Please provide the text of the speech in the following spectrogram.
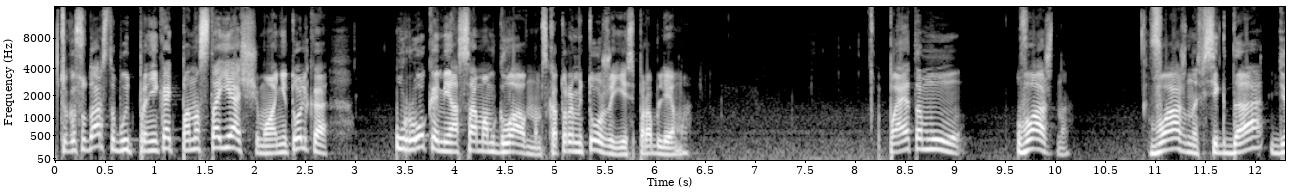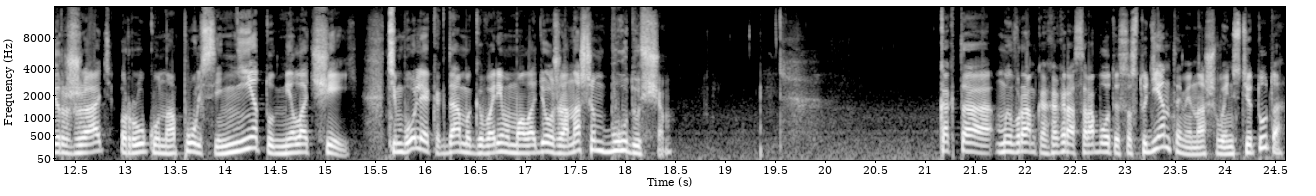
Что государство будет проникать по-настоящему, а не только уроками о самом главном, с которыми тоже есть проблема. Поэтому важно. Важно всегда держать руку на пульсе. Нету мелочей. Тем более, когда мы говорим о молодежи, о нашем будущем. Как-то мы в рамках как раз работы со студентами нашего института,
